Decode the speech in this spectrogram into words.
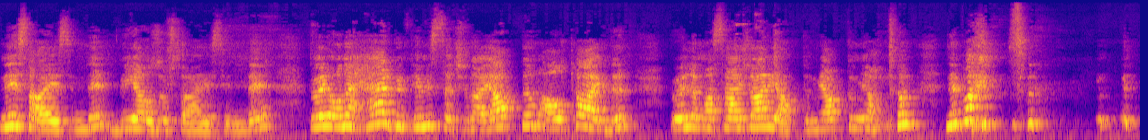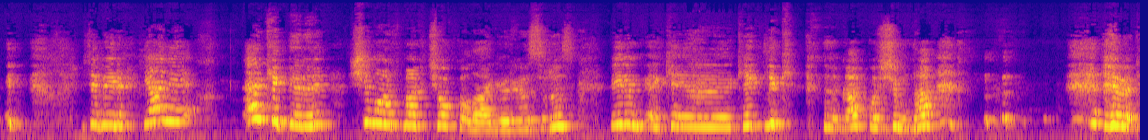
Ne sayesinde? Biyazur sayesinde. Böyle ona her gün temiz saçına yaptım 6 aydır. Böyle masajlar yaptım, yaptım, yaptım. Ne bakıyorsun? işte beni yani erkekleri şımartmak çok kolay görüyorsunuz. Benim e, ke- keklik gakkoşumda evet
